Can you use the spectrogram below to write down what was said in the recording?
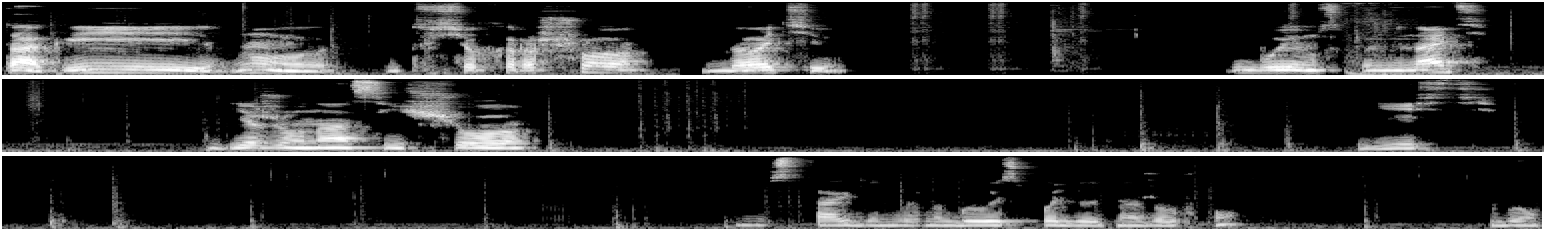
Так, и, ну, все хорошо. Давайте будем вспоминать, где же у нас еще есть места, где нужно было использовать ножовку. Был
